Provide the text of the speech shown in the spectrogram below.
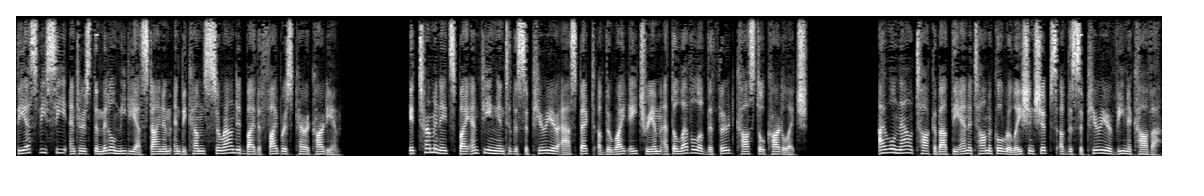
the SVC enters the middle mediastinum and becomes surrounded by the fibrous pericardium. It terminates by emptying into the superior aspect of the right atrium at the level of the third costal cartilage. I will now talk about the anatomical relationships of the superior vena cava.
